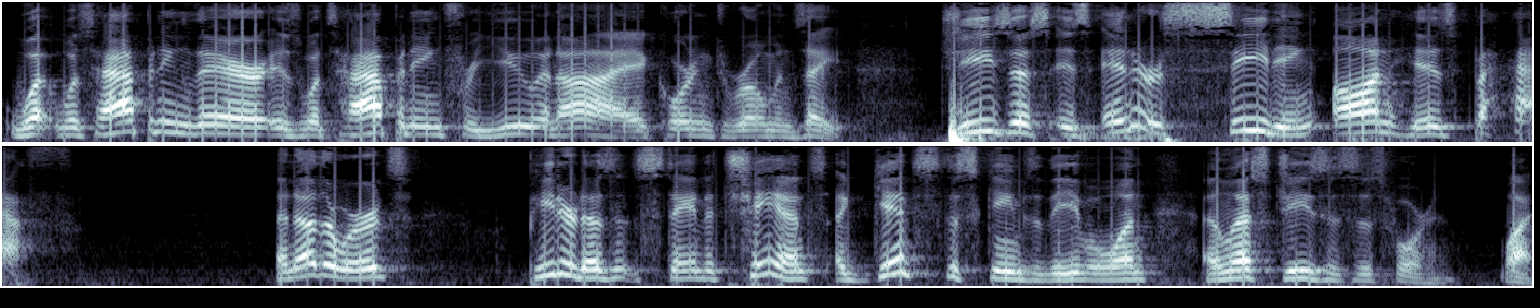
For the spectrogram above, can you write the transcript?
what was happening there is what's happening for you and I, according to Romans 8. Jesus is interceding on his behalf. In other words, Peter doesn't stand a chance against the schemes of the evil one unless Jesus is for him. Why?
